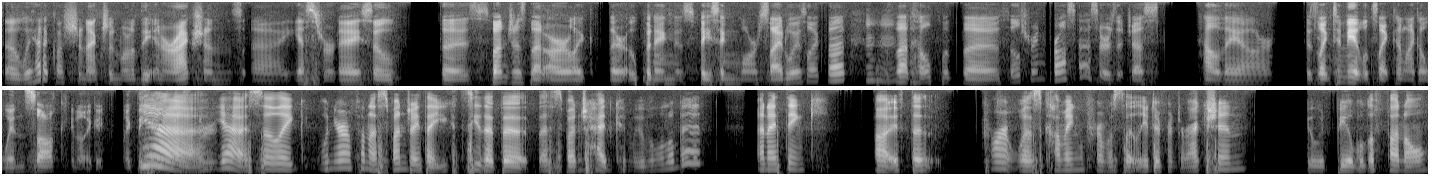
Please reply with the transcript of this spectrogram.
So we had a question actually in one of the interactions uh, yesterday. So the sponges that are like, their opening is facing more sideways like that. Does that help with the filtering process, or is it just how they are? Because like to me, it looks like kind of like a windsock, you know, like, it, like the Yeah, yeah. So like when you're up on a sponge like that, you can see that the, the sponge head could move a little bit. And I think uh, if the current was coming from a slightly different direction, it would be able to funnel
